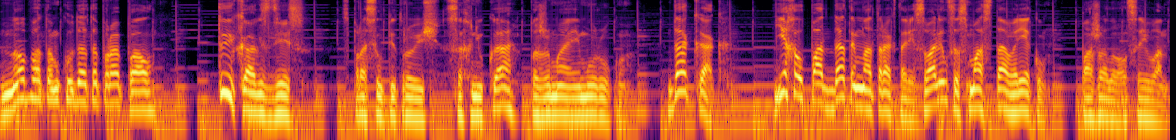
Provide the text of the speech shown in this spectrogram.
но потом куда-то пропал». «Ты как здесь?» — спросил Петрович Сахнюка, пожимая ему руку. «Да как? Ехал под датым на тракторе, свалился с моста в реку», — пожаловался Иван.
